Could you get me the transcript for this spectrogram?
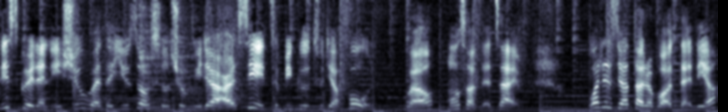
This creates an issue where the users of social media are said to be glued to their phone. Well, most of the time. What is your thought about that, Dia?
